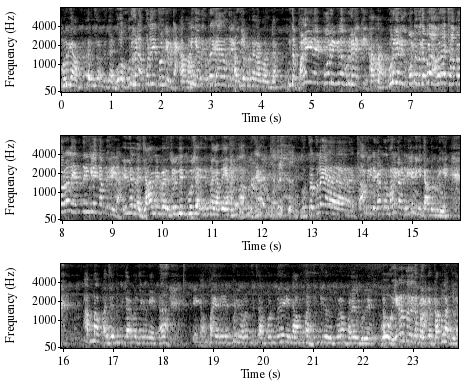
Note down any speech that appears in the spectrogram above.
முருகன் அப்ப இருந்து வந்துட்டாரு. ஓ முருகன் அப்பொழுதே தோன்றி விட்டார். ஆமா. நீங்க அதுக்கு பிறகாக வந்திருக்கீங்க. நாங்க வந்துட்டோம். இந்த படையிலை போடுறீங்களா முருகனுக்கு? ஆமா. முருகனுக்கு போட்டதுக்கு அப்புறம் அவரா சாப்பிடுறவரா எடுத்து நீங்களே சாப்பிடுறீங்களா இல்ல இல்ல ஜாமி பேரை சொல்லி பூசாரி தின்ன கதையா? மொத்தத்துல சாமி கிட்ட காட்டுற மாதிரி காட்டுறீங்க நீங்க சாப்பிட்டு போறீங்க. அம்மா அப்பா செத்துக்கிட்டான்னு வச்சுக்கோங்க? எங்க அம்மா என்னை எப்படி வளர்த்துச்சு அப்படின்னு எங்க அம்மா திங்கிறது பூரா படையல் கொடுவேன் ஓ இறந்ததுக்கு அப்புறம்? எங்க தமிழ்நாட்டுல.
